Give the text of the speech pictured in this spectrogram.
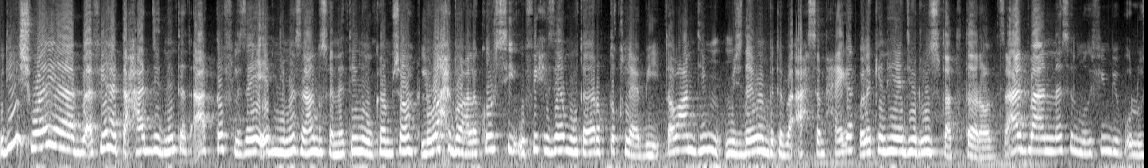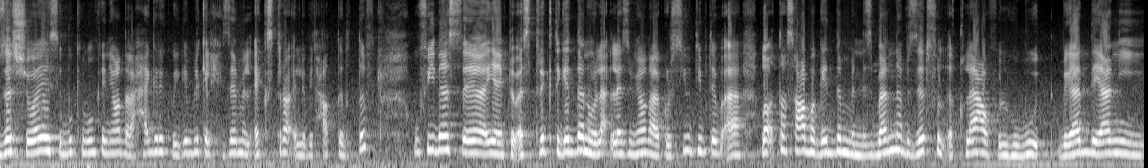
ودي شوية بقى فيها تحدي إن أنت تقعد طفل زي ابني مثلا عنده سنتين وكام شهر لوحده على كرسي وفي حزام وطيارة بتقلع بيه. طبعا دي مش دايما بتبقى أحسن حاجة ولكن هي دي ال rules بتاعت الطيران. ساعات بقى الناس المضيفين بيبقوا لزاز شوية يسيبوكي ممكن يقعد على حجرك ويجيب لك الحزام ال extra اللي بيتحط للطفل. وفي ناس يعني بتبقى strict جدا ولا لازم يقعد على الكرسي ودي بتبقى لقطة صعبة جدا بالنسبة لنا بالذات في الإقلاع وفي الهبوط. بجد يعني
